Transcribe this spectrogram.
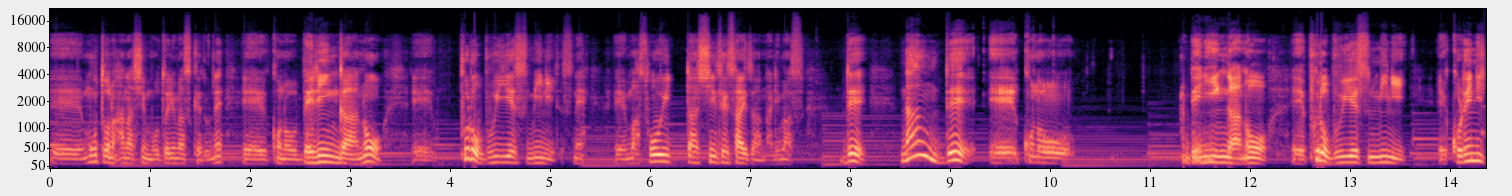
えー、元の話に戻りますけどね、えー、このベリンガーの、えー、プロ VS ミニですね、えー、まあそういったシンセサイザーになります。で、なんで、えー、このベニンガーの、えー、プロ VS ミニこれに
